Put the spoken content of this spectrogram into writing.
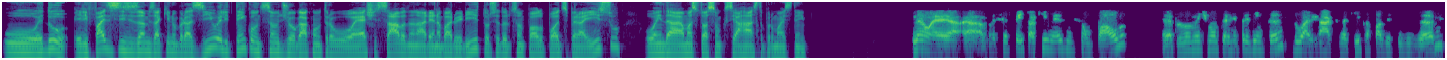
O Edu, ele faz esses exames aqui no Brasil, ele tem condição de jogar contra o Oeste sábado na Arena Barueri, torcedor de São Paulo pode esperar isso? Ou ainda é uma situação que se arrasta por mais tempo? Não, é, vai ser feito aqui mesmo em São Paulo. É, provavelmente vão ter representantes do Ajax aqui para fazer esses exames.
